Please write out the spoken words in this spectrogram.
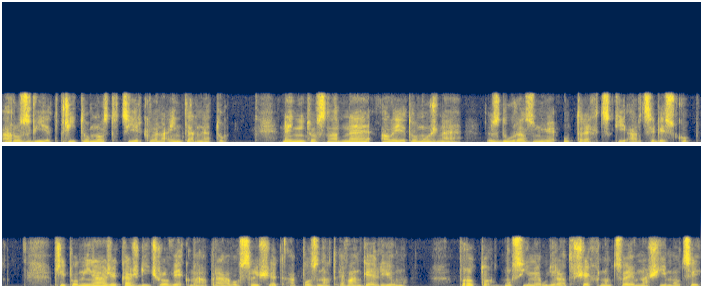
a rozvíjet přítomnost církve na internetu. Není to snadné, ale je to možné, zdůrazňuje utrechtský arcibiskup. Připomíná, že každý člověk má právo slyšet a poznat evangelium. Proto musíme udělat všechno, co je v naší moci,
